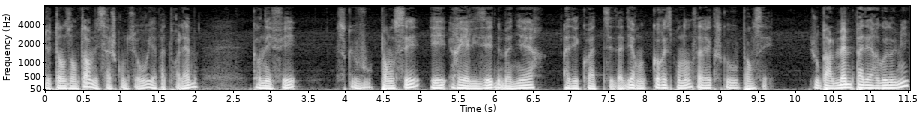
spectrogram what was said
de temps en temps, mais ça je compte sur vous, il n'y a pas de problème, qu'en effet, ce que vous pensez est réalisé de manière adéquate, c'est-à-dire en correspondance avec ce que vous pensez. Je vous parle même pas d'ergonomie,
